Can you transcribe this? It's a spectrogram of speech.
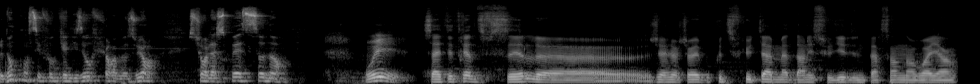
Et donc on s'est focalisé au fur et à mesure sur l'aspect sonore. Oui, ça a été très difficile. Euh, j'avais beaucoup de difficultés à me mettre dans les souliers d'une personne non-voyante.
